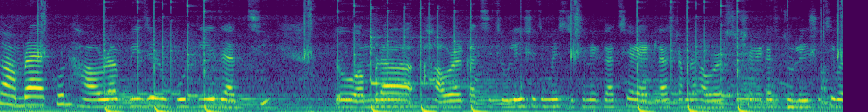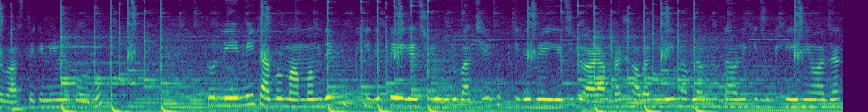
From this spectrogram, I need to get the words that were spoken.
তো আমরা এখন হাওড়া ব্রিজের উপর দিয়ে যাচ্ছি। তো আমরা হাওড়ার কাছে চলে এসেছি মানে স্টেশনের কাছে। আর অ্যাট লাস্ট আমরা হাওড়া স্টেশনের কাছে চলে এসেছি এবার বাস থেকে নেমে পড়ব। তো নেমেই তারপর মামামদের খুব খিদে পেয়ে গেছিল দুটো বাচ্চাদের খুব খিদে পেয়ে গেছিল। আর আমরা সবাই মিলেই ভাবলাম তাহলে কিছু খেয়ে নেওয়া যাক।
